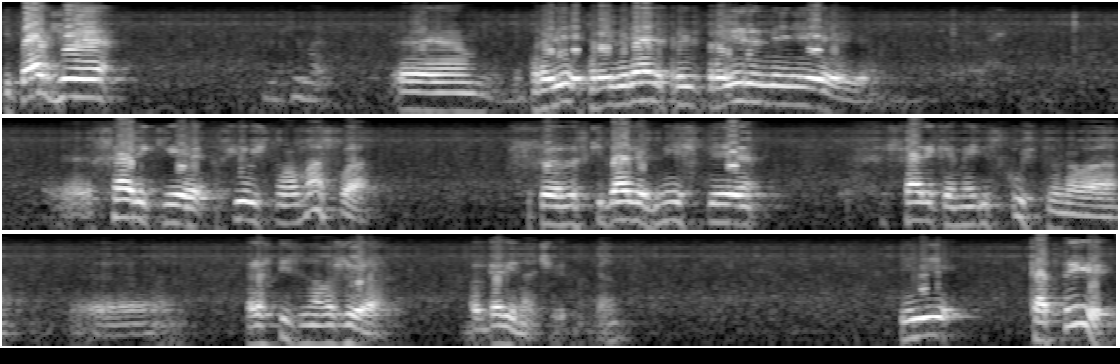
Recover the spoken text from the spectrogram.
И также э, проверяли, проверили э, шарики сливочного масла, которые раскидали вместе с шариками искусственного э, растительного жира, маргарина, очевидно. Да? И коты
